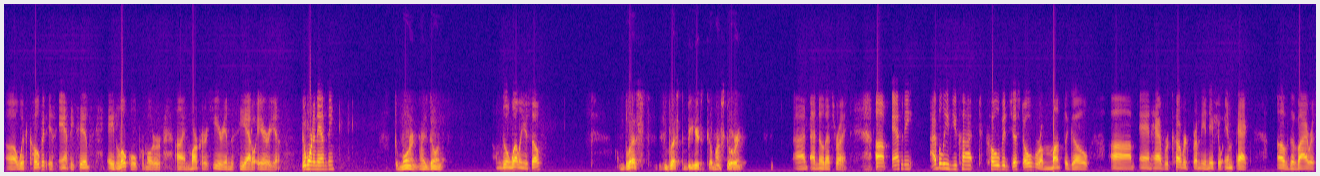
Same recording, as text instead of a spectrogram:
uh, with COVID is Anthony Tibbs, a local promoter uh, and marketer here in the Seattle area. Good morning, Anthony. Good morning. How you doing? I'm doing well, and yourself? I'm blessed blessed to be here to tell my story. I, I know that's right. Um, Anthony, I believe you caught COVID just over a month ago um, and have recovered from the initial impact of the virus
